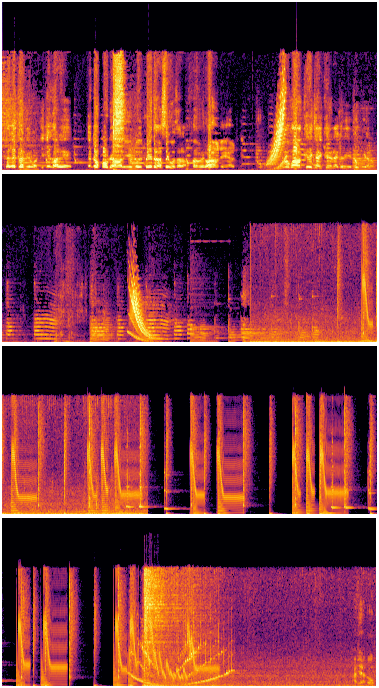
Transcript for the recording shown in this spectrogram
ခက်လက်ခက်တယ်ကွာဒီကိစ္စလည်းတက်တော့ပေါက်တဲ့ဟာလေးပေးတဲ့ကစိတ်ဝင်စားတာအမှန်ပဲနော်ဟုတ်တယ်ဟုတ်တယ်ဘုရားခဲကြိုက်ခဲလိုက်ကလေးလုပ်ပြရတော့ ဖြစ်တော့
